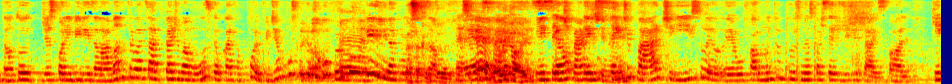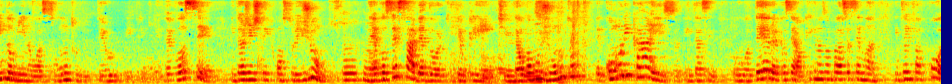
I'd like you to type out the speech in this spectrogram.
Então tu disponibiliza lá, manda teu WhatsApp, pede uma música, o cara fala, pô, eu pedi a música que eu tô eu coloquei ali na programação. É, cantando. É legal, hein? Se então, sente parte, ele se né? sente parte e isso eu, eu falo muito para os meus parceiros digitais. Olha, quem domina o assunto do teu empreendimento é você. Então a gente tem que construir juntos. Né? Você sabe a dor do teu cliente. Então vamos junto eh, comunicar isso. Então assim, o roteiro é você, ó, o que, que nós vamos falar essa semana? Então ele fala, pô,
